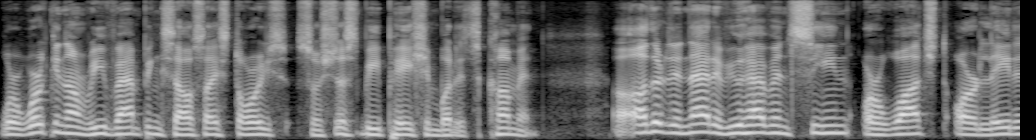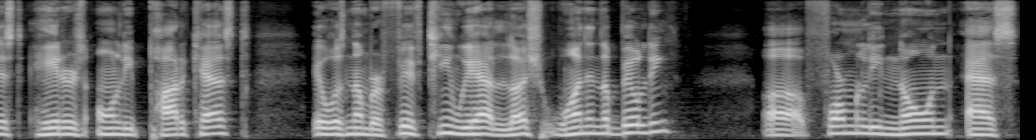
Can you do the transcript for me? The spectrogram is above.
We're working on revamping Southside Stories, so just be patient, but it's coming. Uh, other than that, if you haven't seen or watched our latest Haters Only podcast, it was number 15. We had Lush One in the building, uh, formerly known as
